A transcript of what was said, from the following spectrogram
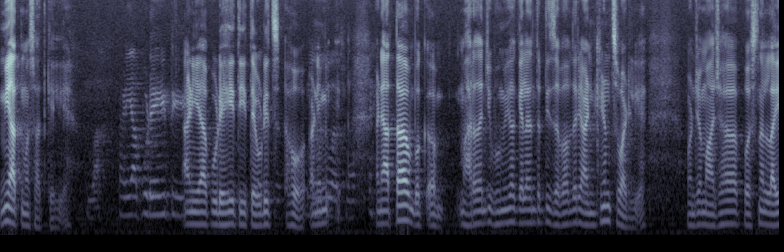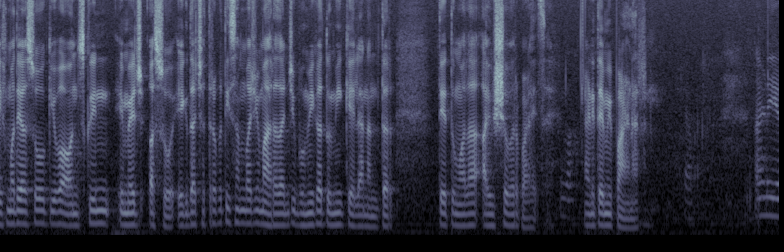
मी आत्मसात केली आहे. आणि यापुढेही ती आणि यापुढेही ती तेवढीच हो. आणि मी आणि आता महाराजांची भूमिका केल्यानंतर ती जबाबदारी आणखीनच वाढली आहे. म्हणजे माझ्या पर्सनल लाईफमध्ये असो किंवा ऑनस्क्रीन इमेज असो एकदा छत्रपती संभाजी महाराजांची भूमिका तुम्ही केल्यानंतर ते तुम्हाला आयुष्यभर पाळायचं आहे. आणि ते मी पाळणार. आणि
